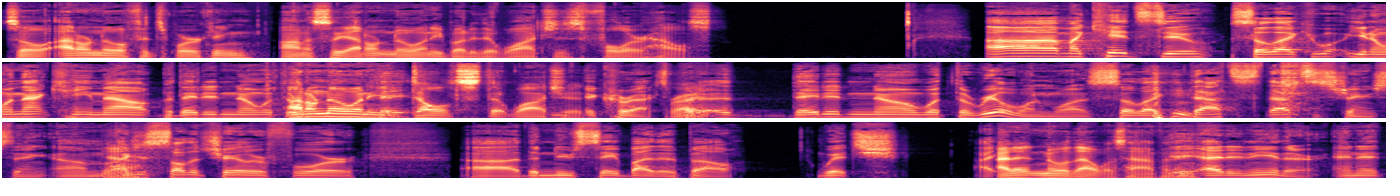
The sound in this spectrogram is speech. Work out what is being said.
So I don't know if it's working. Honestly, I don't know anybody that watches Fuller House. uh, my kids do. So like you know when that came out, but they didn't know what the, I don't know any they- adults that watch it. Uh, Correct, right? but uh, they didn't know what the real one was. So like that's that's a strange thing. Um, I just saw the trailer for uh, the new Saved by the Bell, which I didn't know that was happening. I, I didn't either, and it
